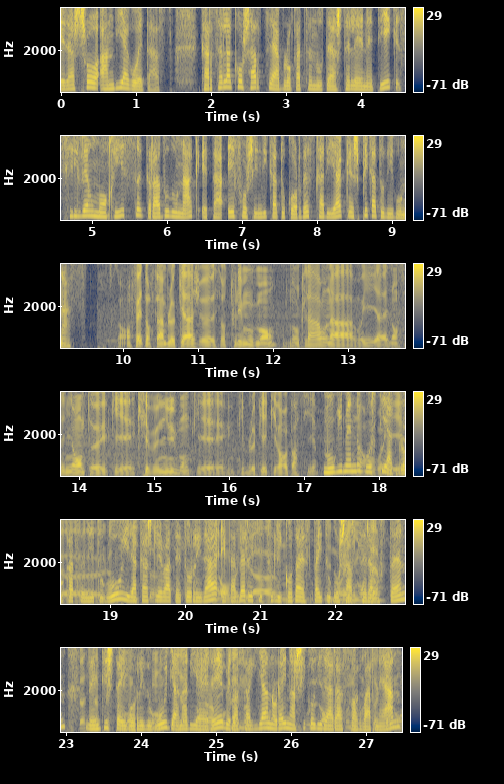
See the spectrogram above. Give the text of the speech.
eraso handiagoetaz. Kartzelako sartzea blokatzen dute asteleenetik, Silvian Mojiz gradudunak eta EFO sindikatuko ordezkariak esplikatu digunaz. En fait, on fait un blocage euh, sur tous les mouvements. Donc là, on a, vous voyez, l'enseignante euh, qui est, qui est venue, bon, qui est, qui est bloquée, qui va repartir. Mugimendu guztiak blokatzen euh, ditugu, irakasle bat etorri da eta berriz itzuliko da ezbaitugu sartzera uzten, dentista igorri dugu, janaria ere, berazagian orain hasiko dira arazoak barnean,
